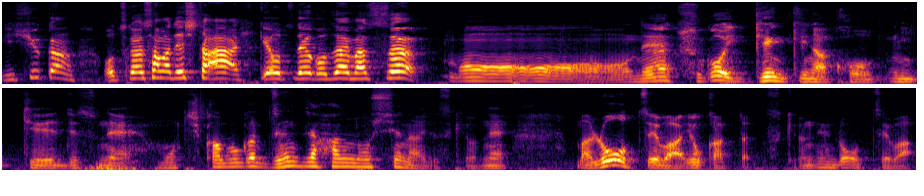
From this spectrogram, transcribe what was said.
一週間お疲れ様でした引けおつでございますもうね、すごい元気な子日系ですね。持ち株が全然反応してないですけどね。まあ、ローツェは良かったですけどね、ローツェは。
